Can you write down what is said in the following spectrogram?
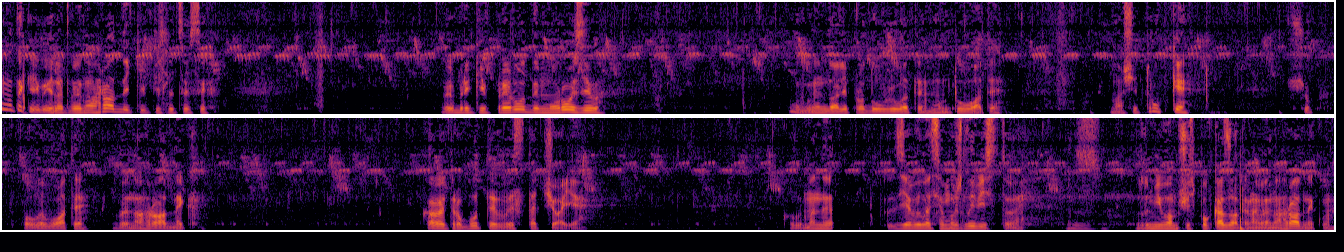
Ну, такий вигляд виноградників після цих всіх вибриків природи, морозів. Далі продовжувати монтувати наші трубки, щоб поливати виноградник. Кажуть, роботи вистачає. Коли в мене з'явилася можливість, то зумів вам щось показати на винограднику,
